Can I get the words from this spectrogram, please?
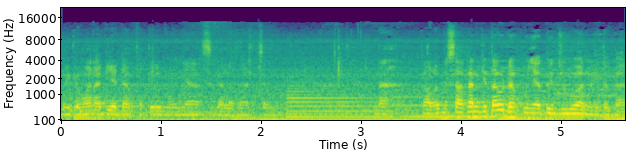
Bagaimana dia dapat ilmunya segala macam. Nah kalau misalkan kita udah punya tujuan gitu kan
